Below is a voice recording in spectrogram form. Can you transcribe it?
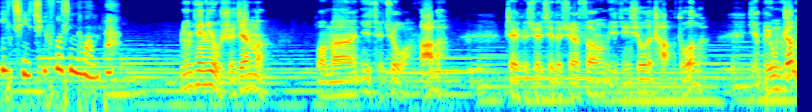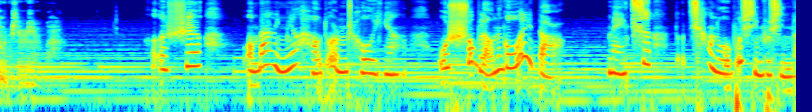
一起去附近的网吧。明天你有时间吗？我们一起去网吧吧。这个学期的学分已经修的差不多了，也不用这么拼命吧。可是，网吧里面好多人抽烟，我受不了那个味道，每次都呛得我不行不行的。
